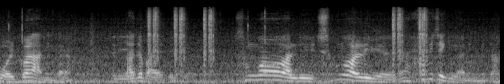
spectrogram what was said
월권 아닌가요? 따져봐야 되죠. 선거관리, 선거관리위원회는 합의제 기관입니다.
